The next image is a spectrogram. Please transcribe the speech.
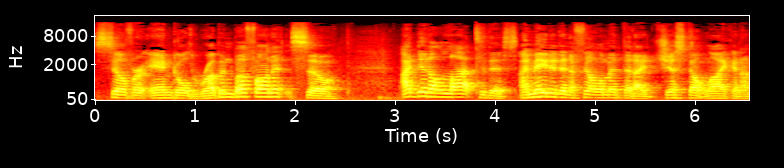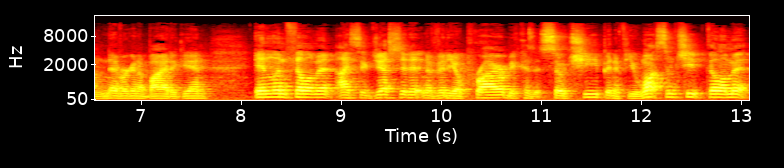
silver and gold rub and buff on it, so I did a lot to this. I made it in a filament that I just don't like and I'm never going to buy it again. Inland filament, I suggested it in a video prior because it's so cheap and if you want some cheap filament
